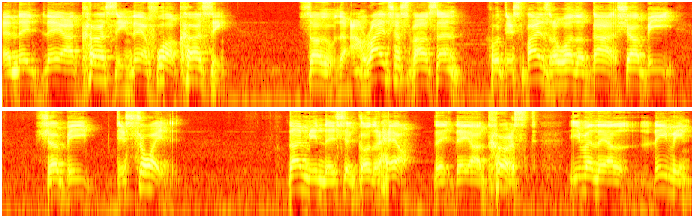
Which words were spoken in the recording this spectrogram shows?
And they, they are cursing, therefore cursing. So the unrighteous person who despises the word of God shall be shall be destroyed. That means they should go to hell. They they are cursed. Even they are living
